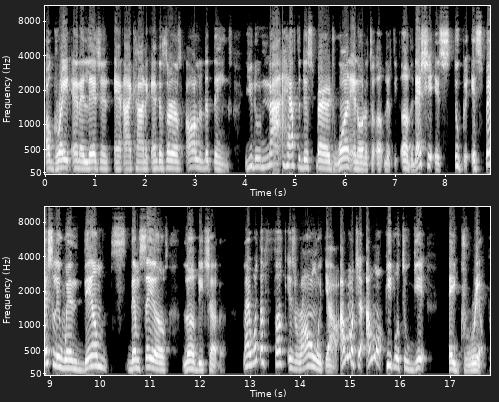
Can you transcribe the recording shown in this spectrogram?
a great and a legend and iconic and deserves all of the things. You do not have to disparage one in order to uplift the other. That shit is stupid, especially when them themselves loved each other. Like, what the fuck is wrong with y'all? I want you. I want people to get a grip.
